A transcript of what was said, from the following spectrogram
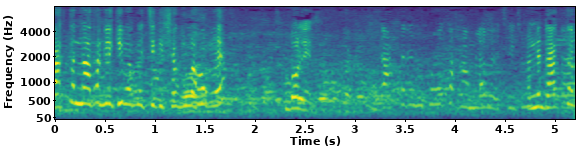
ডাক্তার না থাকলে কীভাবে চিকিৎসাগুলো হবে? বলেন। ডাক্তারের উপরে তো হামলা হয়েছে মানে ডাক্তার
